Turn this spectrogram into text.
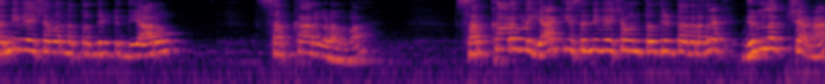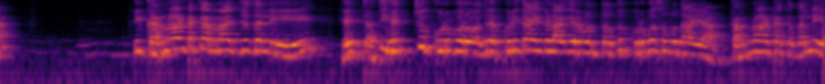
ಸನ್ನಿವೇಶವನ್ನ ತಂದಿಟ್ಟಿದ್ದು ಯಾರು? ಸರ್ಕಾರಗಳಲ್ವಾ? ಸರ್ಕಾರಗಳು ಯಾಕೆ ಈ ಸನ್ನಿವೇಶವನ್ನು ತಂದಿಡ್ತಾ ಇದಾರೆ ಅಂದರೆ ನಿರ್ಲಕ್ಷ್ಯನ? ಈ ಕರ್ನಾಟಕ ರಾಜ್ಯದಲ್ಲಿ ಹೆಚ್ಚು, ಅತಿ ಹೆಚ್ಚು ಕುರುಬರು, ಅಂದ್ರೆ ಕುರಿಗಾಯಿಗಳಾಗಿರುವಂಥದ್ದು ಕುರುಬ ಸಮುದಾಯ. ಕರ್ನಾಟಕದಲ್ಲಿ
